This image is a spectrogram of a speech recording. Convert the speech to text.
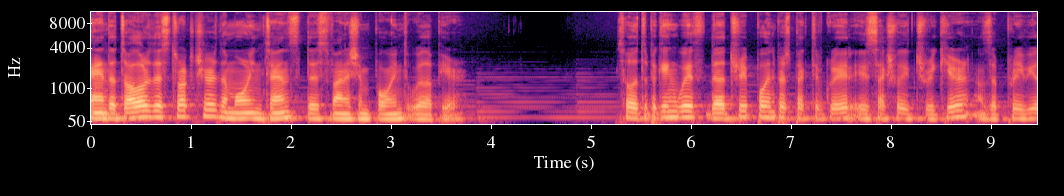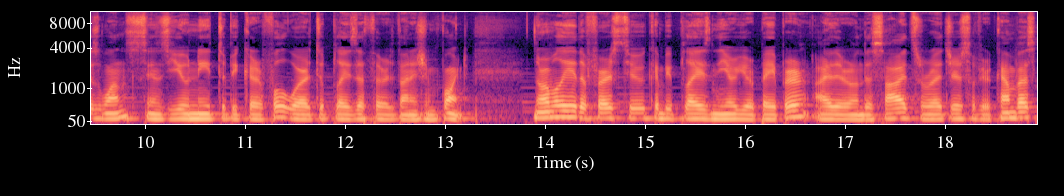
And the taller the structure, the more intense this vanishing point will appear. So to begin with, the three-point perspective grid is actually trickier as the previous ones since you need to be careful where to place the third vanishing point. Normally, the first two can be placed near your paper, either on the sides or edges of your canvas,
